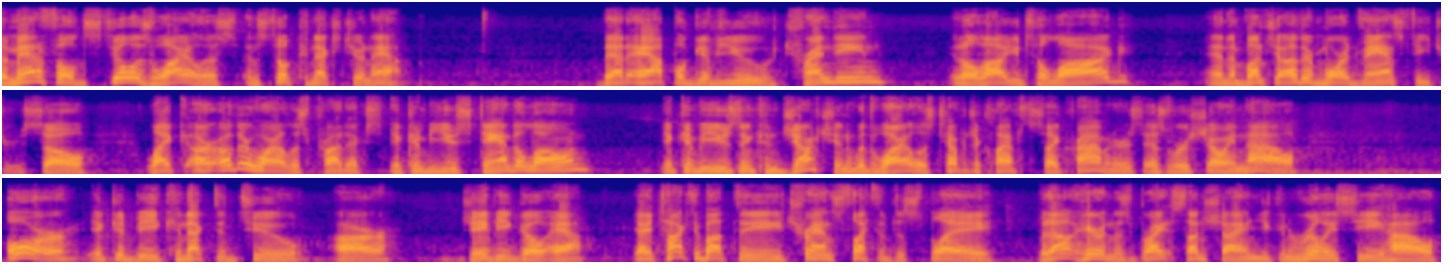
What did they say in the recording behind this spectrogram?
the manifold still is wireless and still connects to an app. That app will give you trending, it'll allow you to log, and a bunch of other more advanced features. So, like our other wireless products, it can be used standalone, it can be used in conjunction with wireless temperature and psychrometers, as we're showing now, or it could be connected to our JB Go app. Yeah, I talked about the transflective display, but out here in this bright sunshine, you can really see how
